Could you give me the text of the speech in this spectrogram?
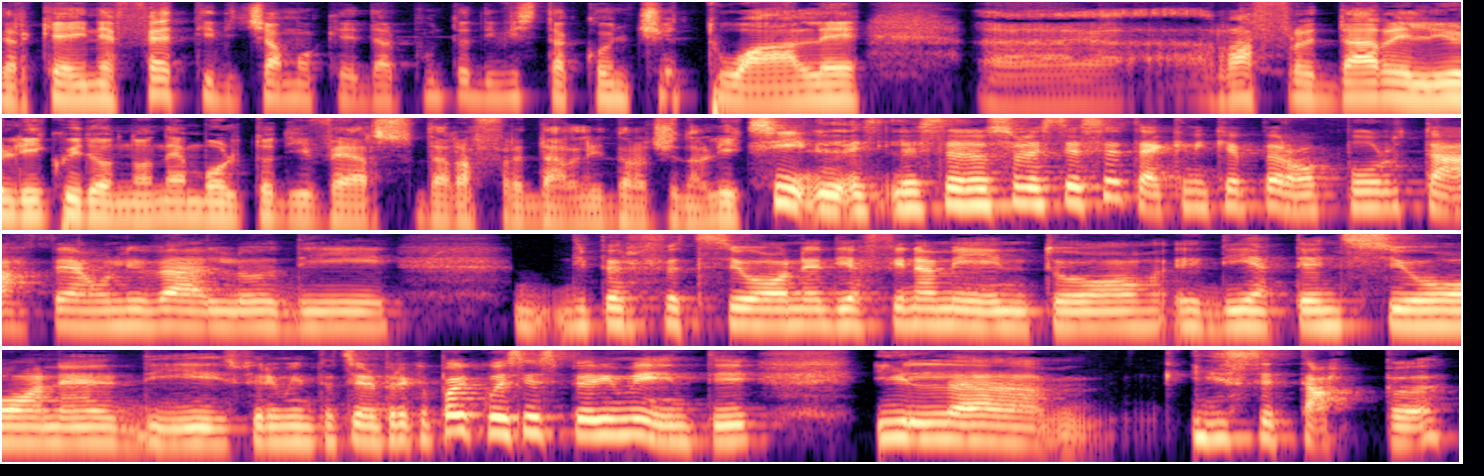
perché in effetti diciamo che dal punto di vista concettuale eh, raffreddare l'olio liquido non è molto diverso da raffreddare l'idrogeno liquido. Sì, le, le, sono le stesse tecniche però portate a un livello di, di perfezione, di affinamento e di attenzione, di sperimentazione, perché poi questi esperimenti, il, il setup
